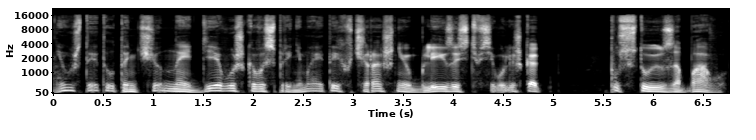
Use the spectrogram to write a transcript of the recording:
Неужто эта утонченная девушка воспринимает их вчерашнюю близость всего лишь как пустую забаву?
